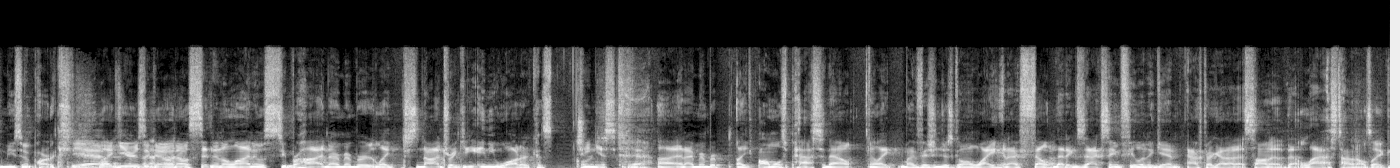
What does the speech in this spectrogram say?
amusement park Yeah. like years ago and I was sitting in a line it was super hot and I remember like just not drinking any water because genius Yeah. uh, and I remember like almost passing out and like my vision just going white and I felt that exact same feeling again after I got out of that sauna that last time and I was like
